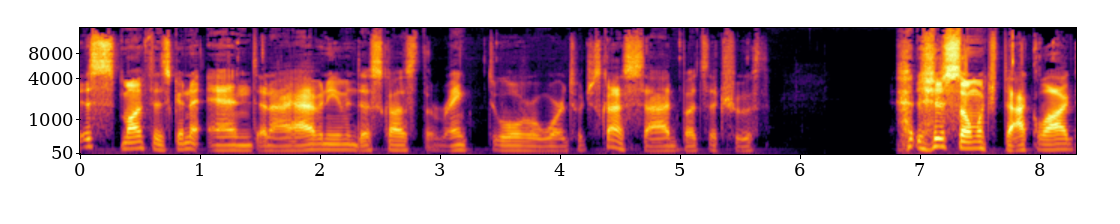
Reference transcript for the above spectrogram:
this month is going to end and I haven't even discussed the ranked duel rewards, which is kind of sad, but it's the truth. There's just so much backlog.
